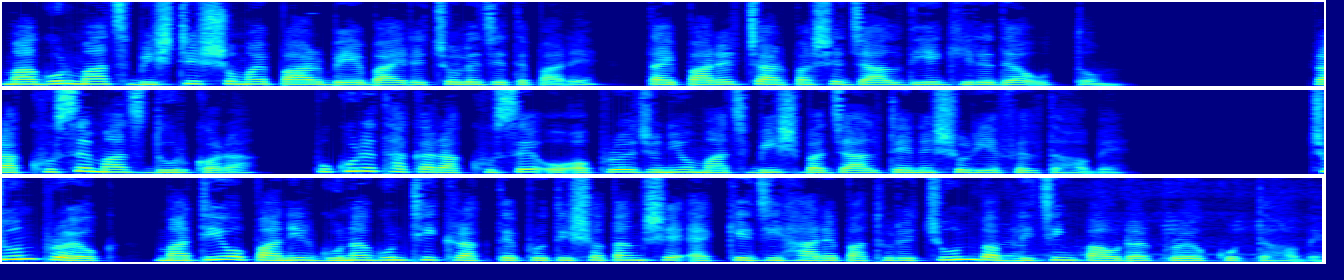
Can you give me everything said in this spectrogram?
মাগুর মাছ বৃষ্টির সময় পার বেয়ে বাইরে চলে যেতে পারে, তাই পাড়ের চারপাশে জাল দিয়ে ঘিরে দেওয়া উত্তম। রাক্ষুসে মাছ দূর করা, পুকুরে থাকা রাক্ষুসে ও অপ্রয়োজনীয় মাছ বিষ বা জাল টেনে সরিয়ে ফেলতে হবে। চুন প্রয়োগ মাটি ও পানির গুণাগুণ ঠিক রাখতে প্রতি শতাংশে এক কেজি হারে পাথুরে চুন বা ব্লিচিং পাউডার প্রয়োগ করতে হবে।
